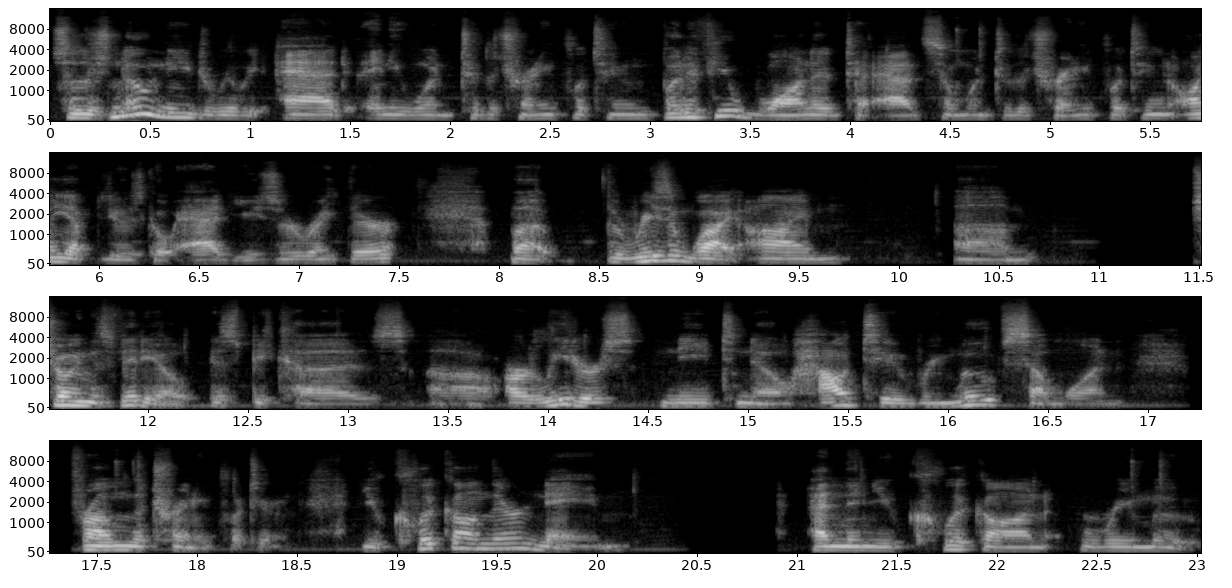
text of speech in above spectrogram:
So there's no need to really add anyone to the training platoon, but if you wanted to add someone to the training platoon, all you have to do is go add user right there. But the reason why I'm um, showing this video is because uh, our leaders need to know how to remove someone from the training platoon. You click on their name and then you click on remove.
